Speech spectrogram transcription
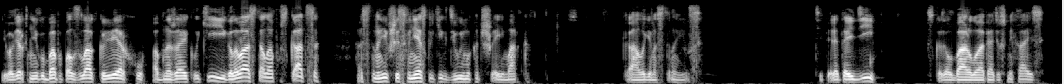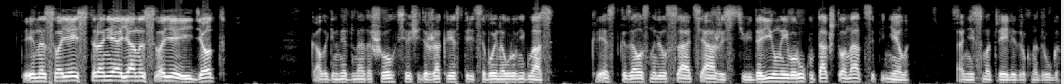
его верхняя губа поползла кверху, обнажая клыки, и голова стала опускаться, остановившись в нескольких дюймах от шеи Марка. Каллоген остановился. «Теперь отойди», — сказал Барлу, опять усмехаясь. «Ты на своей стороне, а я на своей. Идет». Каллоген медленно отошел, все еще держа крест перед собой на уровне глаз. Крест, казалось, налился тяжестью и давил на его руку так, что она оцепенела. Они смотрели друг на друга.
